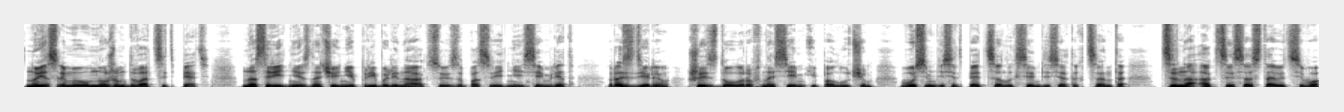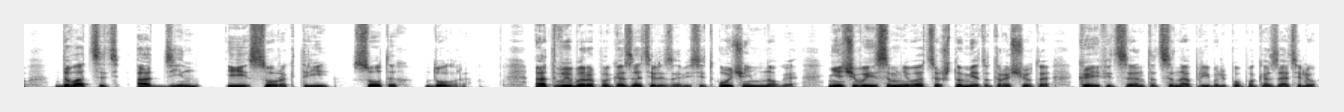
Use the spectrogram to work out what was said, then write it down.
Но если мы умножим 25 на среднее значение прибыли на акцию за последние 7 лет – разделим 6 долларов на 7 и получим 85,7 цента, цена акции составит всего 21,43 доллара. От выбора показателя зависит очень многое. Нечего и сомневаться, что метод расчета коэффициента цена-прибыль по показателю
